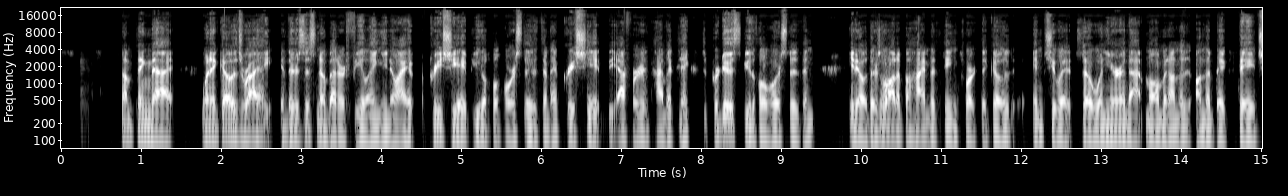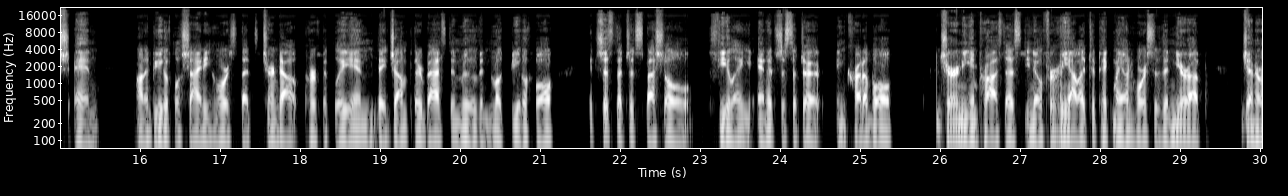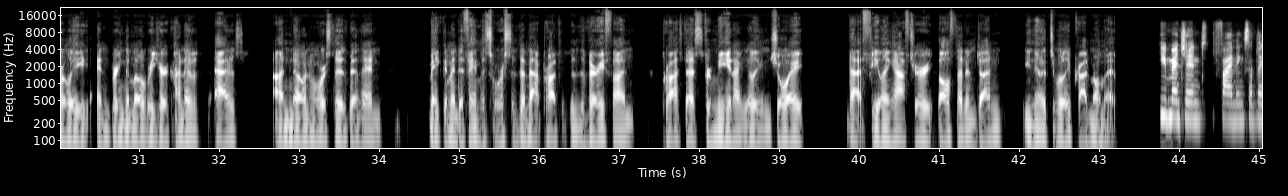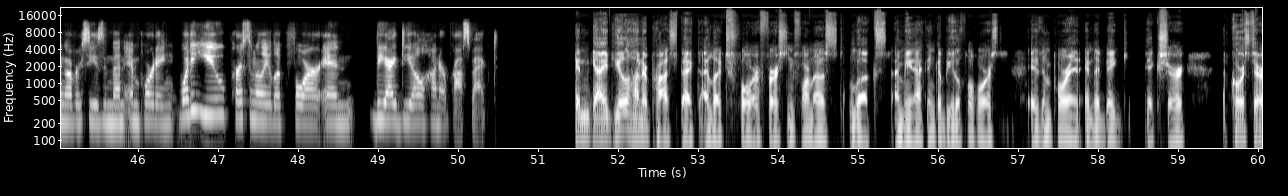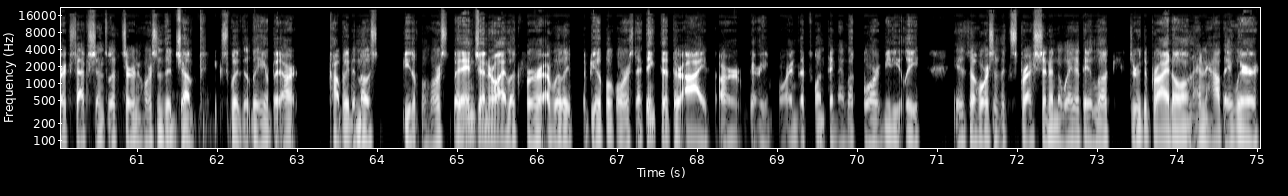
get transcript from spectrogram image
something that when it goes right, there's just no better feeling. You know, I appreciate beautiful horses and I appreciate the effort and time it takes to produce beautiful horses. And, you know, there's a lot of behind the scenes work that goes into it. So when you're in that moment on the on the big stage and on a beautiful shiny horse that's turned out perfectly and they jump their best and move and look beautiful, it's just such a special feeling and it's just such a incredible journey and process. You know, for me, I like to pick my own horses in Europe generally and bring them over here kind of as unknown horses and then make them into famous horses. And that process is a very fun process for me. And I really enjoy that feeling after all said and done. You know, it's a really proud moment. You mentioned finding something overseas and then importing. What do you personally look for in the ideal hunter prospect? In the ideal hunter prospect, I looked for first and foremost looks. I mean, I think a beautiful horse is important in the big picture. Of course, there are exceptions with certain horses that jump exquisitely, but aren't probably the most beautiful horse. But in general, I look for a really beautiful horse. I think that their eyes are very important. That's one thing I look for immediately is a horse's expression and the way that they look through the bridle and, and how they wear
